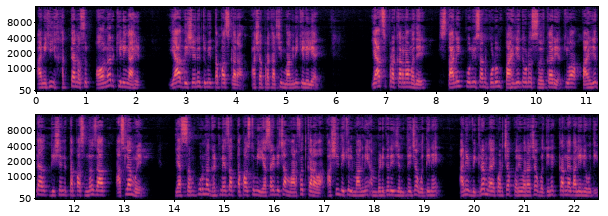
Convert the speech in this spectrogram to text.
आणि ही हत्या नसून ऑनर किलिंग आहे. या दिशेने तुम्ही तपास करा अशा प्रकारची मागणी केलेली आहे. याच प्रकरणामध्ये स्थानिक पोलिसांकडून पाहिजे तेवढं सहकार्य किंवा पाहिजे त्या दिशेने तपास न जात असल्यामुळे या संपूर्ण घटनेचा तपास तुम्ही एस आय टीच्या मार्फत करावा अशी देखील मागणी आंबेडकरी जनतेच्या वतीने आणि विक्रम गायकवाडच्या परिवाराच्या वतीने करण्यात आलेली होती.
